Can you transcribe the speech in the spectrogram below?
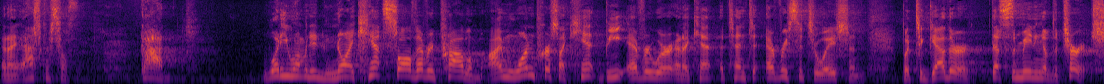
and I ask myself, God, what do you want me to do? No, I can't solve every problem. I'm one person. I can't be everywhere and I can't attend to every situation. But together, that's the meaning of the church,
